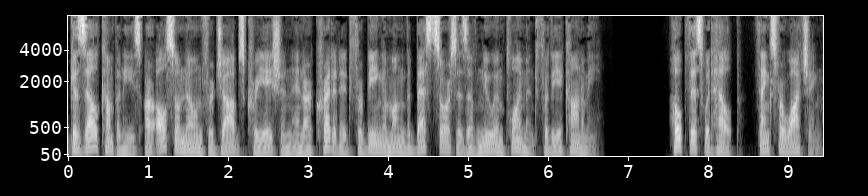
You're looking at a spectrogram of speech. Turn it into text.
Gazelle companies are also known for jobs creation and are credited for being among the best sources of new employment for the economy. Hope this would help, thanks for watching.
